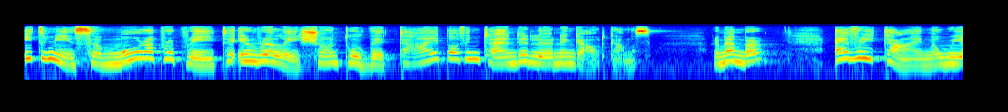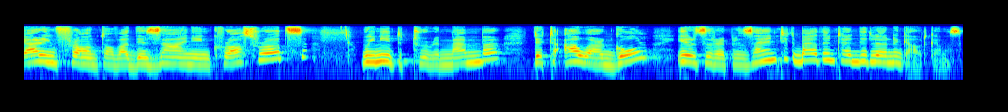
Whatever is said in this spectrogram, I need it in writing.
It means more appropriate in relation to the type of intended learning outcomes. Remember, every time we are in front of a designing crossroads, we need to remember that our goal is represented by the intended learning outcomes.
